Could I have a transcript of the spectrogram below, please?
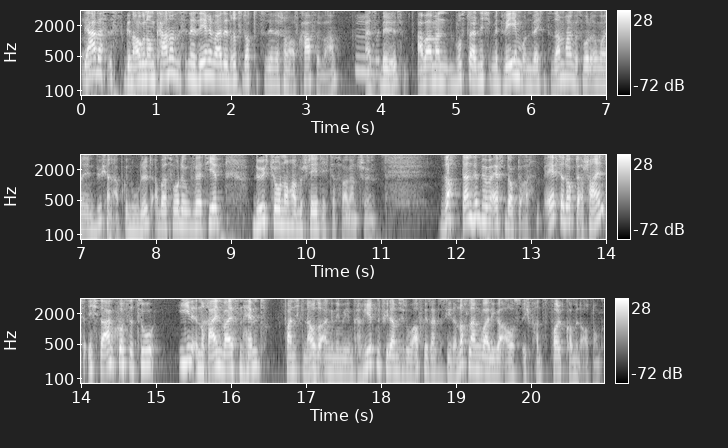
Ja, das ist genau genommen Kanon. Ist in der Serie war der dritte Doktor zu sehen, der schon mal auf Kafel war. als Bild. Aber man wusste halt nicht mit wem und in welchem Zusammenhang. Das wurde irgendwann in den Büchern abgenudelt. Aber es wurde vertiert durch Joe nochmal bestätigt. Das war ganz schön. So, dann sind wir beim elften Doktor. Elfter Doktor erscheint. Ich sage kurz dazu, ihn in rein weißem Hemd fand ich genauso angenehm wie im karierten. Viele haben sich darüber aufgesagt, es sieht dann noch langweiliger aus. Ich fand es vollkommen in Ordnung.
